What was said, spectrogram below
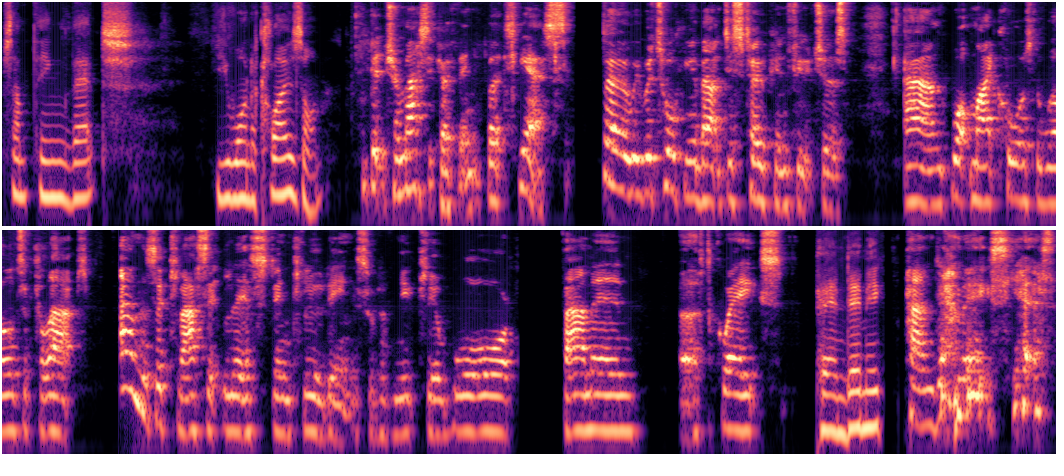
something that you want to close on? A bit dramatic, I think, but yes. So we were talking about dystopian futures and what might cause the world to collapse. And there's a classic list, including sort of nuclear war, famine, earthquakes, Pandemic. pandemics. Yes.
